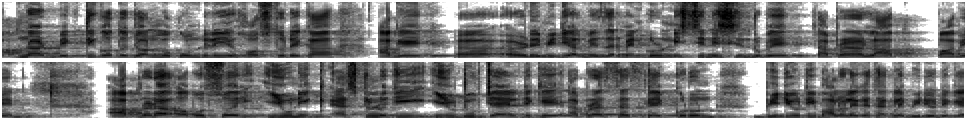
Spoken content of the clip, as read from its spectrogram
আপনার ব্যক্তিগত জন্মকুণ্ডলী, হস্তরেখা, আগে রেমিডিয়াল মেজারমেন্ট করুন। নিশ্চিত নিশ্চিত রূপে আপনারা লাভ পাবেন। আপনারা অবশ্যই ইউনিক অ্যাস্ট্রোলজি ইউটিউব চ্যানেলটিকে আপনারা সাবস্ক্রাইব করুন। ভিডিওটি ভালো লেগে থাকলে ভিডিওটিকে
